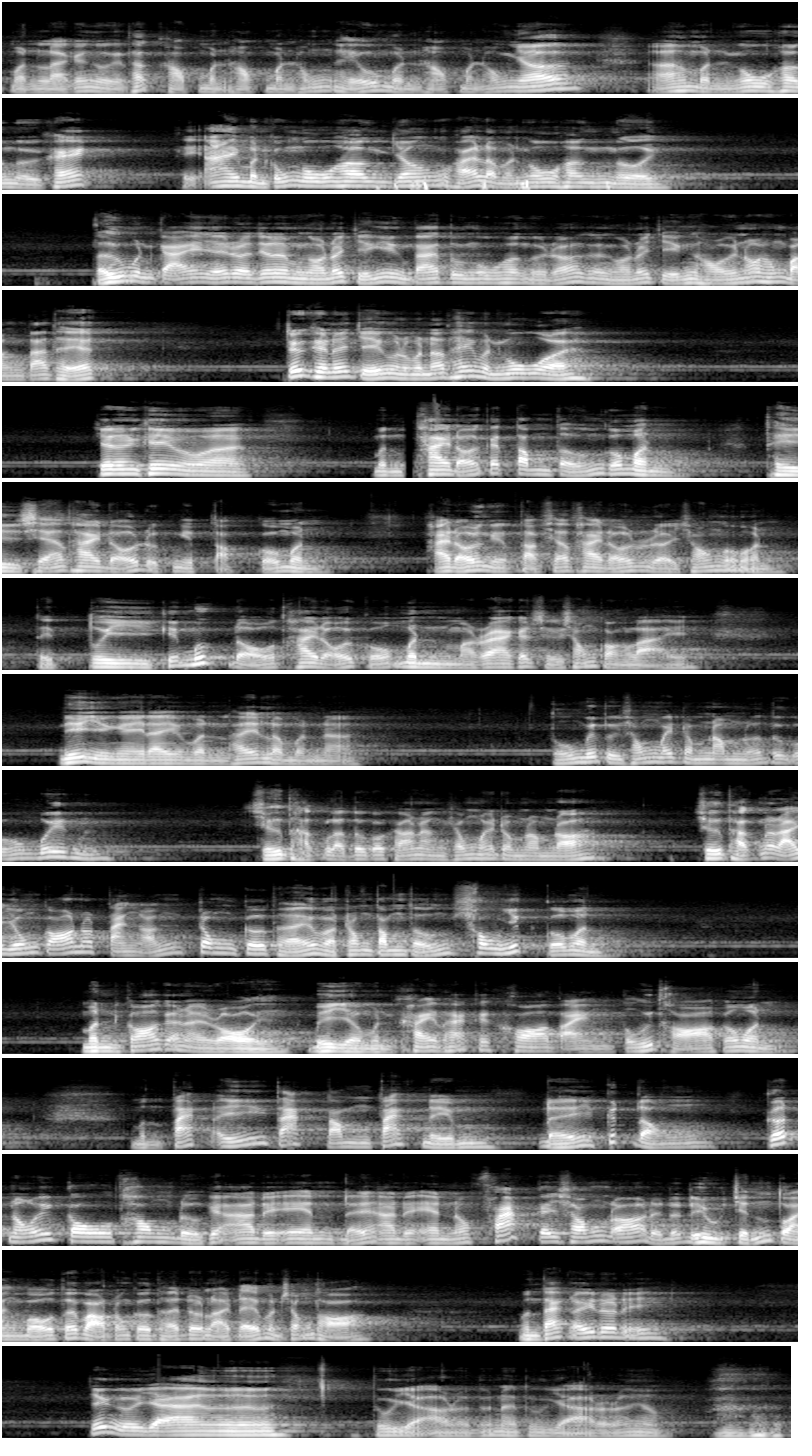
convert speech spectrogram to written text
mình là cái người thất học mình học mình không hiểu mình học mình không nhớ. À, mình ngu hơn người khác. Thì ai mình cũng ngu hơn chứ không phải là mình ngu hơn người. Tự mình cãi vậy rồi cho nên mình ngồi nói chuyện với người ta tôi ngu hơn người đó. Ngồi nói chuyện hồi nói không bằng ta thiệt. Trước khi nói chuyện mình đã thấy mình ngu rồi. Cho nên khi mà mình thay đổi cái tâm tưởng của mình thì sẽ thay đổi được nghiệp tập của mình. Thay đổi nghiệp tập sẽ thay đổi đời sống của mình thì tùy cái mức độ thay đổi của mình mà ra cái sự sống còn lại. Nếu như ngày đây mình thấy là mình à, tôi không biết tôi sống mấy trăm năm nữa tôi cũng không biết nữa. Sự thật là tôi có khả năng sống mấy trăm năm đó. Sự thật nó đã vốn có nó tàn ẩn trong cơ thể và trong tâm tưởng sâu nhất của mình. Mình có cái này rồi bây giờ mình khai thác cái kho tàng tuổi thọ của mình. Mình tác ý tác tâm tác niệm để kích động kết nối câu thông được cái ADN để ADN nó phát cái sóng đó để nó điều chỉnh toàn bộ tế bào trong cơ thể trở lại để mình sống thọ. Mình tác ý đó đi. Chứ người già, tôi già rồi, tối nay tôi già rồi đó không?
